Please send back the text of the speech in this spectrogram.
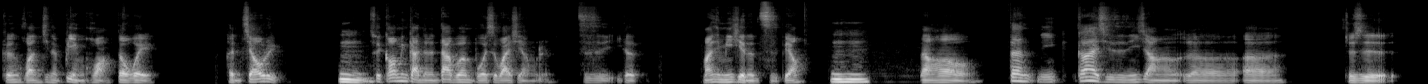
跟环境的变化都会很焦虑，嗯，所以高敏感的人大部分不会是外向人，这是一个蛮明显的指标，嗯哼。然后，但你刚才其实你讲了，呃，就是。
